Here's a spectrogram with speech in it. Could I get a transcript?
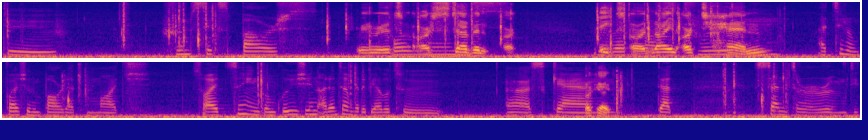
do. Room six powers. Reroutes four are seven. rooms. Are room eight. eleven Are nine. Are ten. I think room five shouldn't power that much. So I think in conclusion, I don't think I'm gonna be able to uh, scan Okay. that center room, the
